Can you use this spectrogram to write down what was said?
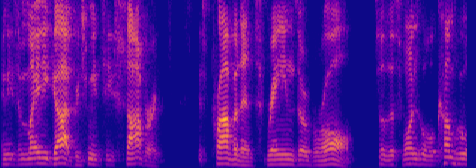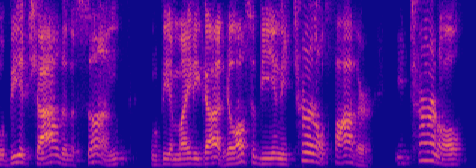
And he's a mighty God, which means he's sovereign. His providence reigns over all. So this one who will come, who will be a child and a son, will be a mighty God. He'll also be an eternal father, eternal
